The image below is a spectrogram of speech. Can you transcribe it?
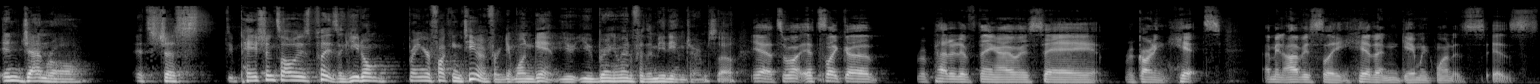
in general, it's just patience always plays. Like you don't bring your fucking team in for one game. You you bring them in for the medium term. So. Yeah, it's it's like a repetitive thing I always say regarding hits. I mean, obviously, hit in game week one is is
